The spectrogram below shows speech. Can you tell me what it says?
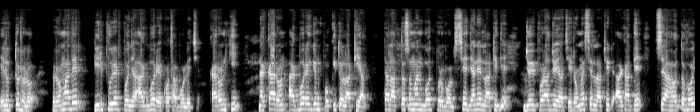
এর উত্তর হলো রমাদের পীরপুরের প্রজা আকবর এ কথা বলেছে। কারণ কি? না, কারণ আকবর একজন প্রকৃত লাঠিয়াল। তার আত্মসম্মান বোধ প্রবল। সে জানে লাঠিতে জয় পরাজয় আছে। রমেশের লাঠির আঘাতে সে আহত হয়।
